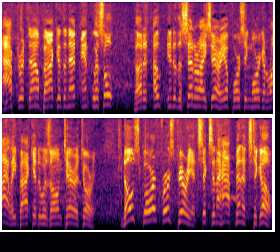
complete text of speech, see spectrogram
After it now back of the net, Entwistle got it out into the center ice area, forcing Morgan Rielly back into his own territory. No score, first period, six and a half minutes to go.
